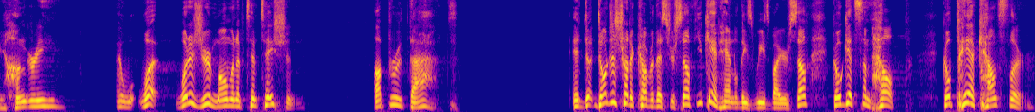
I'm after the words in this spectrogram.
Are you hungry? What, what is your moment of temptation? Uproot that. And don't just try to cover this yourself. You can't handle these weeds by yourself. Go get some help. Go pay a counselor.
